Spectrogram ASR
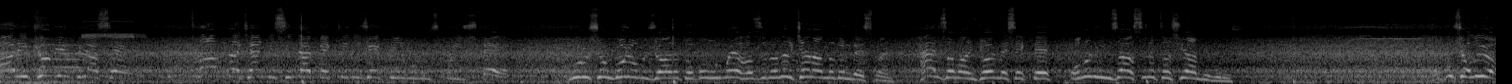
Harika bir plase. Tam da kendisinden beklenecek bir vuruş bu işte. Vuruşun gol olacağını topa vurmaya hazırlanırken anladım resmen. Her zaman görmesek de onun imzasını taşıyan bir vuruş. Topu çalıyor.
